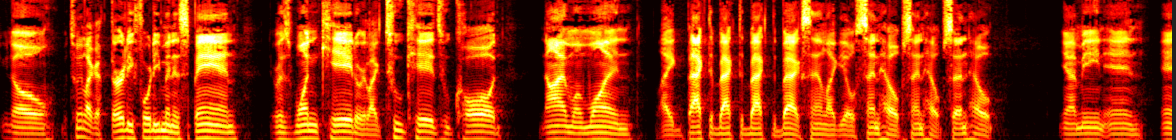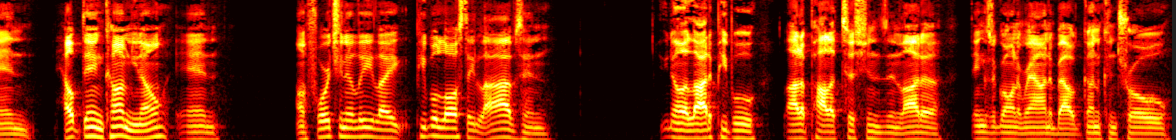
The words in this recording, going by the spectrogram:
you know, between like a 30, 40 minute span, there was one kid or like two kids who called 911 like back to back to back to back saying like, yo, send help, send help, send help. You know what I mean? And and help didn't come, you know? And unfortunately, like people lost their lives and you know, a lot of people, a lot of politicians and a lot of things are going around about gun control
